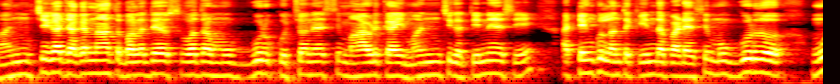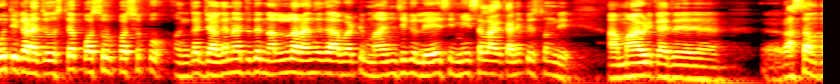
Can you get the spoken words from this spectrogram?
మంచిగా జగన్నాథ్ బలదేవ్ సోదర ముగ్గురు కూర్చొనేసి మామిడికాయ మంచిగా తినేసి ఆ టెంకులంతా కింద పడేసి ముగ్గురు మూతి కడ చూస్తే పసుపు పసుపు. ఇంకా జగన్నాథ్ది నల్ల రంగు కాబట్టి మంచిగా లేచి మీసలాగా కనిపిస్తుంది ఆ మామిడికాయ రసం.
